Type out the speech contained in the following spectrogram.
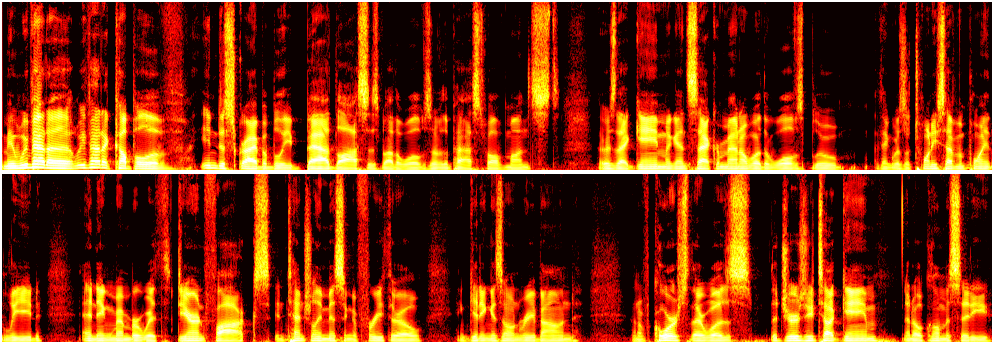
I mean, we've had a we've had a couple of indescribably bad losses by the Wolves over the past 12 months. There was that game against Sacramento where the Wolves blew I think it was a 27 point lead, ending remember with De'Aaron Fox intentionally missing a free throw and getting his own rebound. And of course, there was the Jersey Tuck game in Oklahoma City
